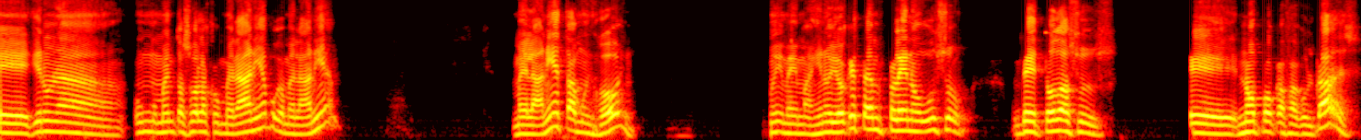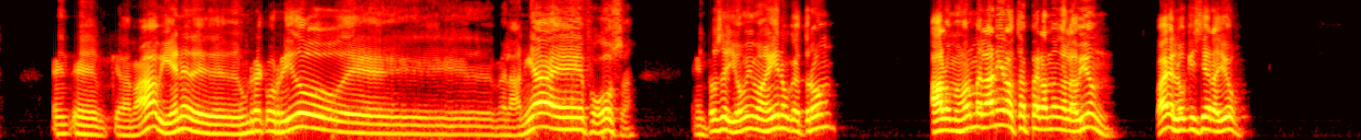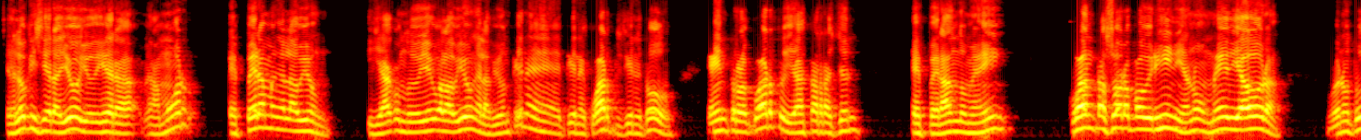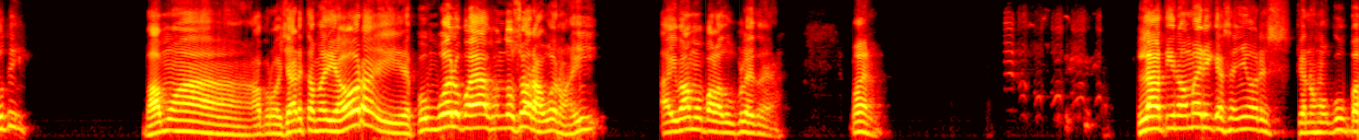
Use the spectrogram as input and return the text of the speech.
eh, tiene una, un momento a solas con Melania, porque Melania, Melania está muy joven. Y me imagino yo que está en pleno uso de todas sus eh, no pocas facultades, eh, que además viene de, un recorrido de Melania es fogosa. Entonces yo me imagino que Trump, a lo mejor Melania lo está esperando en el avión. Es lo que hiciera yo. Es lo que hiciera yo. Yo dijera, amor, espérame en el avión. Y ya cuando yo llego al avión, el avión tiene, tiene cuarto y tiene todo. Entro al cuarto y ya está Rachel esperándome ahí. ¿Cuántas horas para Virginia? No, media hora. Bueno, Tuti, vamos a aprovechar esta media hora y después un vuelo para allá son dos horas. Bueno, ahí, ahí vamos para la dupleta. Bueno. Latinoamérica, señores, que nos ocupa.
